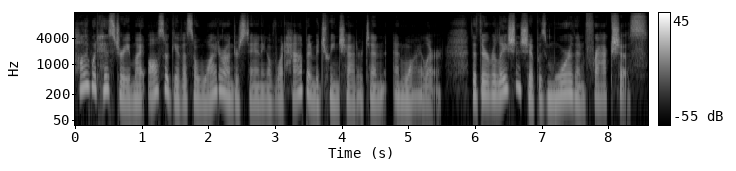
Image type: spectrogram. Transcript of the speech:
Hollywood history might also give us a wider understanding of what happened between Chatterton and Wyler, that their relationship was more than fractious.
